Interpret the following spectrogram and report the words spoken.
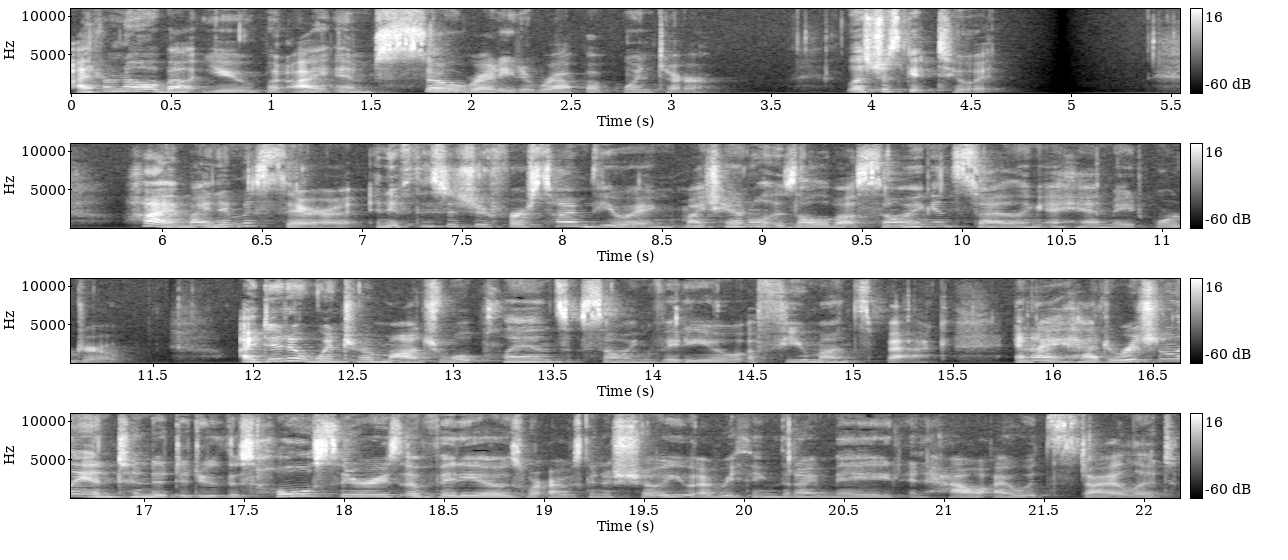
I don't know about you, but I am so ready to wrap up winter. Let's just get to it. Hi, my name is Sarah, and if this is your first time viewing, my channel is all about sewing and styling a handmade wardrobe. I did a winter module plans sewing video a few months back, and I had originally intended to do this whole series of videos where I was going to show you everything that I made and how I would style it,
